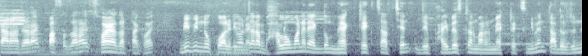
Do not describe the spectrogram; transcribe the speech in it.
চার হাজার হয় পাঁচ হাজার হয় ছয় হাজার টাকা হয়। বিভিন্ন কোয়ালিটির যারা ভালো মানের একদম ম্যাট্রিক্স চাচ্ছেন যে ফাইভ স্টার মানের ম্যাট্রিক্স নেবেন তাদের জন্য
